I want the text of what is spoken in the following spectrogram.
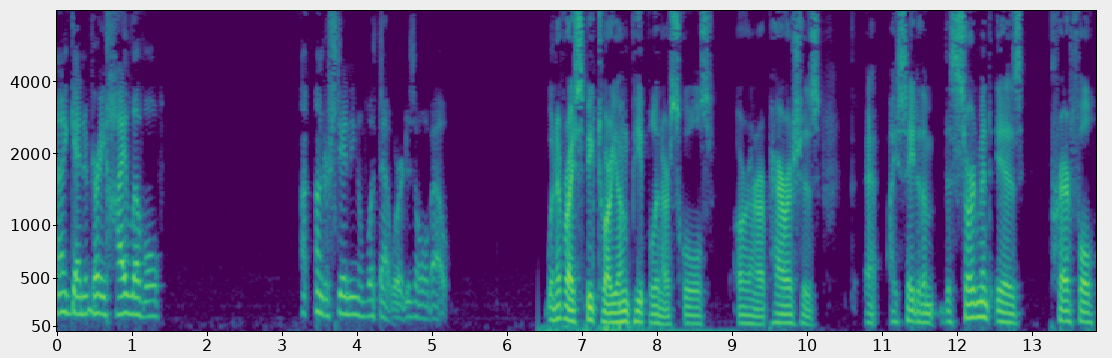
Again, a very high level understanding of what that word is all about. Whenever I speak to our young people in our schools or in our parishes, uh, I say to them, discernment is prayerful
